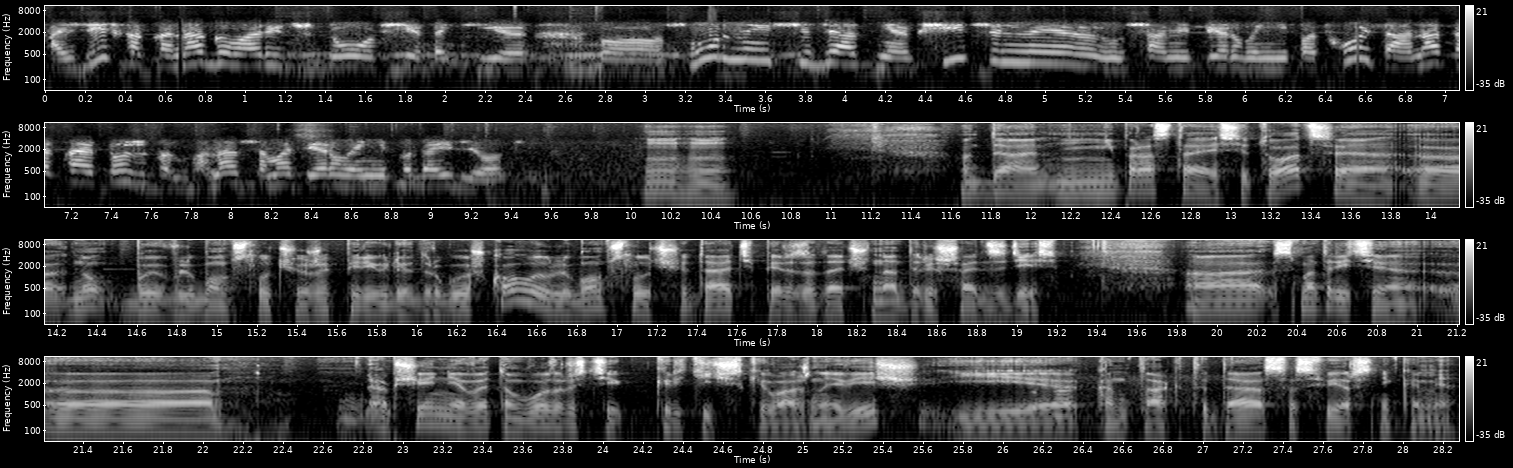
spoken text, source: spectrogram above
а здесь, как она говорит, что все такие э, смурные сидят, необщительные, сами первые не подходят, а она такая тоже, как бы, она сама первая не подойдет. Угу. Да, непростая ситуация. Э, ну, вы в любом случае уже перевели в другую школу, и в любом случае, да, теперь задачу надо решать здесь. А, смотрите, э, общение в этом возрасте критически важная вещь, и контакты, да, со сверстниками.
